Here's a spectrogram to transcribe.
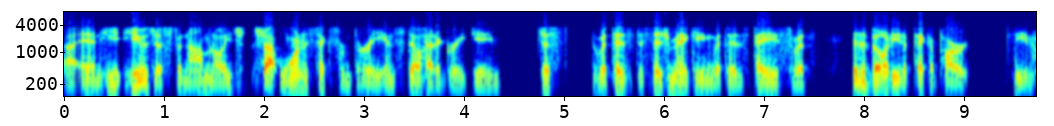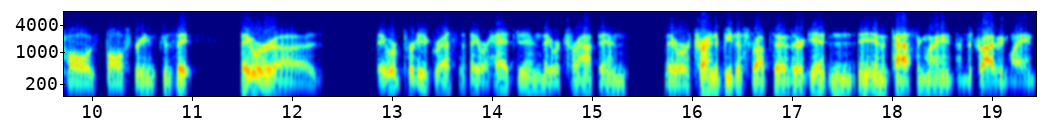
uh, and he he was just phenomenal. He shot one of six from three and still had a great game. Just with his decision making, with his pace, with his ability to pick apart Seton Hall's ball screens because they they were uh, they were pretty aggressive. They were hedging, they were trapping, they were trying to be disruptive. They're getting in the passing lanes and the driving lanes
